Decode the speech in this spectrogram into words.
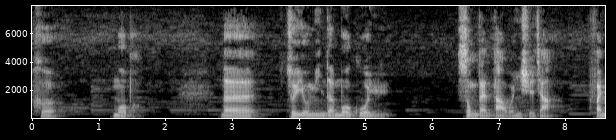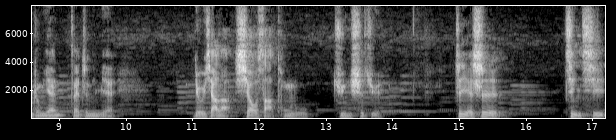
和墨宝。那最有名的莫过于宋代的大文学家范仲淹，在这里面留下了“潇洒桐庐军事绝”，这也是近期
